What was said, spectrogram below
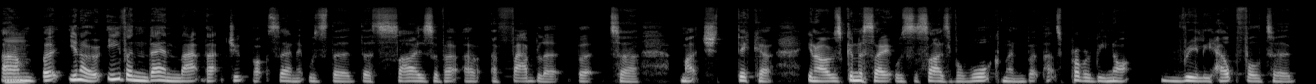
Um, mm. but you know even then that that jukebox then it was the the size of a, a, a phablet but uh, much thicker. You know i was going to say it was the size of a walkman but that's probably not really helpful to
